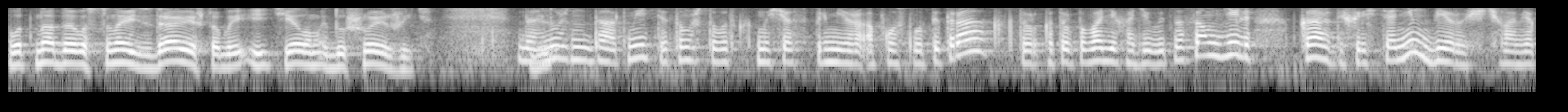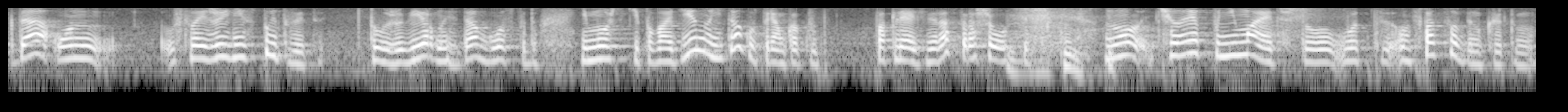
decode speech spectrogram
Вот надо восстановить здравие, чтобы и телом, и душой жить. Да, Для... нужно да, отметить о том, что вот как мы сейчас пример апостола Петра, который, который по воде ходил, ведь на самом деле каждый христианин, верующий человек, да, он в своей жизни испытывает ту же верность да, Господу. И может идти по воде, но не так вот прям как вот по клязьме раз прошелся. Но человек понимает, что вот он способен к этому.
